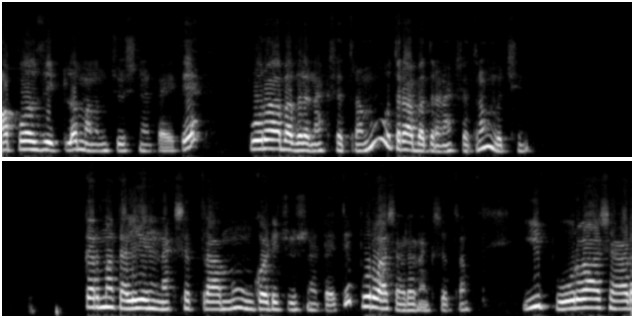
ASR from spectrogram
ఆపోజిట్లో మనం చూసినట్టయితే పూర్వభద్ర నక్షత్రము ఉత్తరాభద్ర నక్షత్రం వచ్చింది. కర్మ కలిగిన నక్షత్రము ఇంకోటి చూసినట్టయితే పూర్వాషాఢ నక్షత్రం. ఈ పూర్వాషాఢ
